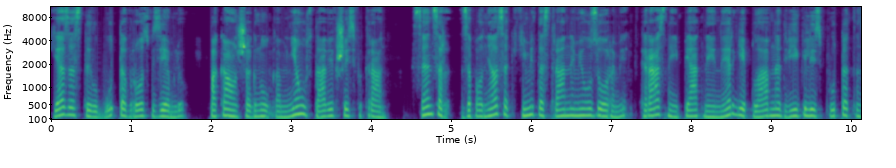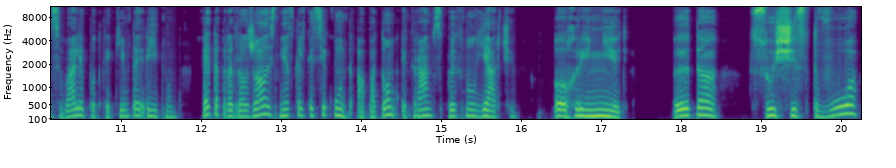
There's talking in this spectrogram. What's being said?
Я застыл, будто врос в землю, пока он шагнул ко мне, уставившись в экран. Сенсор заполнялся какими-то странными узорами. Красные пятна энергии плавно двигались, будто танцевали под каким-то ритмом. Это продолжалось несколько секунд, а потом экран вспыхнул ярче. «Охренеть! Это существо...»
